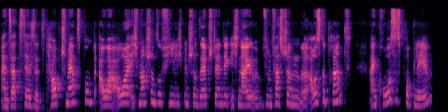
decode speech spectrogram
Ein Satz, der sitzt. Hauptschmerzpunkt, aua, aua, ich mache schon so viel, ich bin schon selbstständig, ich neige, bin fast schon äh, ausgebrannt. Ein großes Problem.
